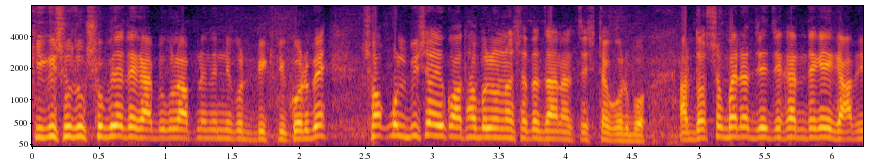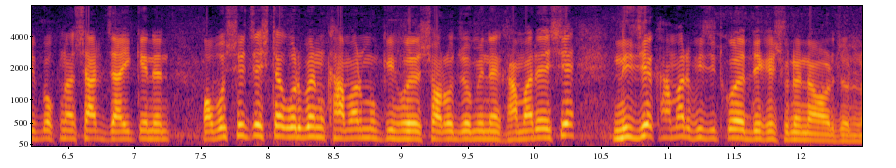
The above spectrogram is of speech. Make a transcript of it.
কী কী সুযোগ সুবিধাতে গাভীগুলো আপনাদের নিকট বিক্রি করবে সকল বিষয়ে কথা বলে ওনার সাথে জানার চেষ্টা করব। আর দর্শক ভাইরা যে যেখান থেকে গাভী বকনা সার যাই কেনেন অবশ্যই চেষ্টা করবেন খামারমুখী হয়ে সরজমিনে খামারে এসে নিজে খামার ভিজিট করে দেখে শুনে নেওয়ার জন্য।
